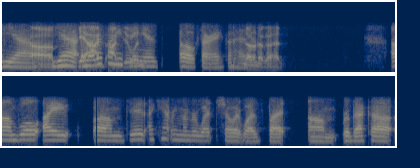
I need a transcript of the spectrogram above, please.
Yeah. Um, yeah. yeah, Another I'm- funny I'm doing- thing is oh sorry, go ahead. No, no, no. Go ahead. Um, well, I um, did. I can't remember what show it was, but um, Rebecca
